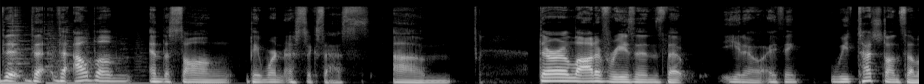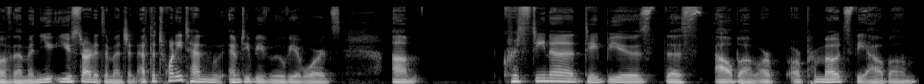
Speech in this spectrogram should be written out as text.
the the the album and the song they weren't a success. Um, there are a lot of reasons that you know. I think we touched on some of them, and you you started to mention at the 2010 MTV Movie Awards. Um, Christina debuts this album or or promotes the album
